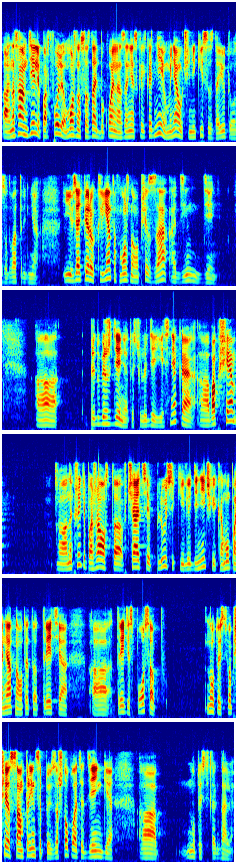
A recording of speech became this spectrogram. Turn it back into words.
А на самом деле портфолио можно создать буквально за несколько дней. У меня ученики создают его за 2-3 дня. И взять первых клиентов можно вообще за один день. А, предубеждение, то есть у людей есть некое. А вообще, а, напишите, пожалуйста, в чате плюсики или единички, кому понятно вот это третья, а, третий способ. Ну, то есть вообще сам принцип, то есть за что платят деньги, ну, то есть и так далее.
